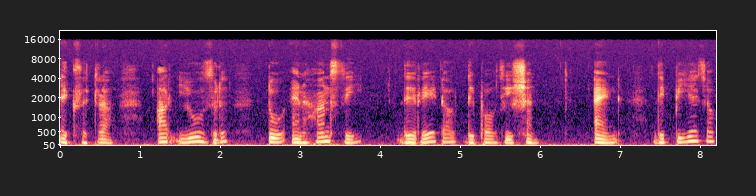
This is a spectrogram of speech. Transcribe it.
etc are used to enhance the the rate of deposition. And the pH of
